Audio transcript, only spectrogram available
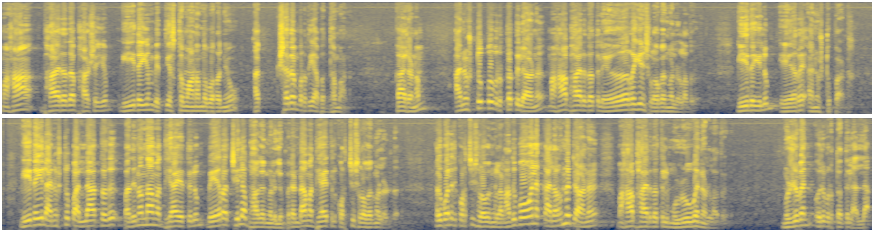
മഹാഭാരത ഭാഷയും ഗീതയും വ്യത്യസ്തമാണെന്ന് പറഞ്ഞു അക്ഷരം പ്രതി അബദ്ധമാണ്. കാരണം അനുഷ്ടുപ്പ് വൃത്തത്തിലാണ് മഹാഭാരതത്തിലേറെയും ശ്ലോകങ്ങളുള്ളത്. ഗീതയിലും ഏറെ അനുഷ്ടുപ്പാണ്. ഗീതയിൽ അനുഷ്ടുപ്പ് അല്ലാത്തത് പതിനൊന്നാം അധ്യായത്തിലും വേറെ ചില ഭാഗങ്ങളിലും രണ്ടാം അധ്യായത്തിൽ കുറച്ച് ശ്ലോകങ്ങളുണ്ട്. അതുപോലെ കുറച്ച് ശ്ലോകങ്ങളാണ്. അതുപോലെ കലർന്നിട്ടാണ് മഹാഭാരതത്തിൽ മുഴുവനുള്ളത്. മുഴുവൻ ഒരു വൃത്തത്തിലല്ല.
